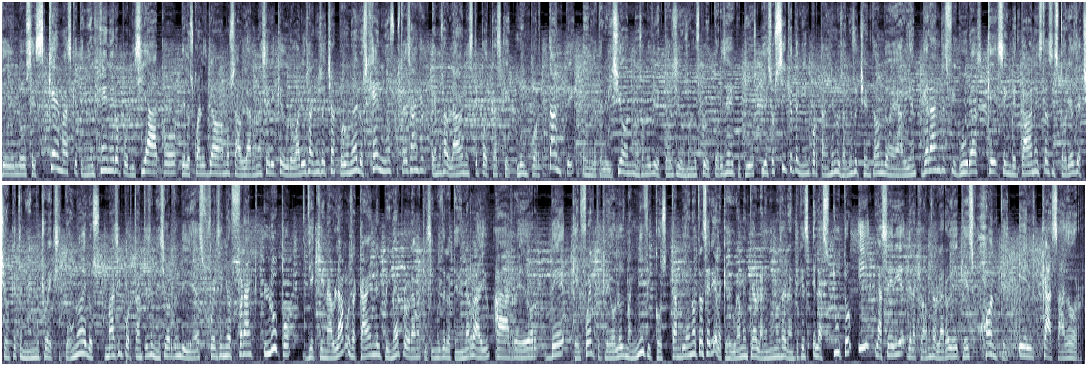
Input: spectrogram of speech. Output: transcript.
de los esquemas que tenía el género policíaco, de los cuales ya vamos a hablar, una serie que duró varios años hecha por uno de los genios. Ustedes saben que hemos hablado en este podcast que lo importante en la televisión no son los directores, sino son los productores ejecutivos. Y eso sí que tenía importancia en los años 80 donde habían grandes figuras que se inventaban estas historias de acción que tenían mucho éxito. Uno de los más importantes en ese orden de ideas fue el señor Frank Lupo, de quien hablamos acá en el primer programa que hicimos de la TV en la radio, alrededor de que él fue el que creó Los Magníficos. También otra serie de la que seguramente hablaremos más adelante, que es El Astuto, y la serie de la que vamos a hablar hoy, que es Hunter, el cazador.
